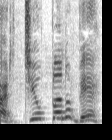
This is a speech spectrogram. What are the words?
Partiu Plano B.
